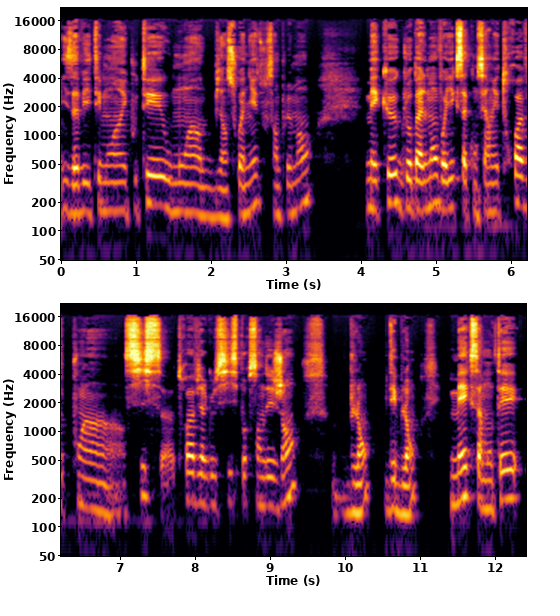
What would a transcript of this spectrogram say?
ils avaient été moins écoutés ou moins bien soignés, tout simplement, mais que globalement, on voyait que ça concernait 3,6, 3,6% des gens blancs, des blancs, mais que ça montait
